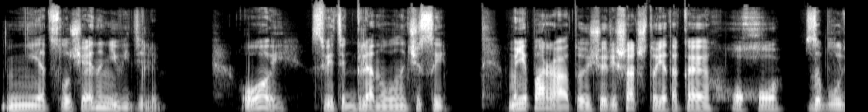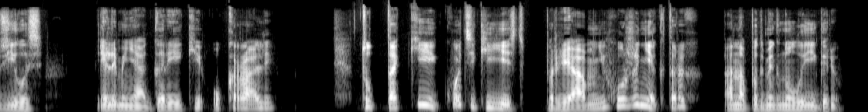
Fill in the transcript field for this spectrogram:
Нет, случайно не видели. Ой, Светик глянула на часы. Мне пора, а то еще решат, что я такая хо-хо, заблудилась. Или меня греки украли. Тут такие котики есть, прям не хуже некоторых. Она подмигнула Игорю.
